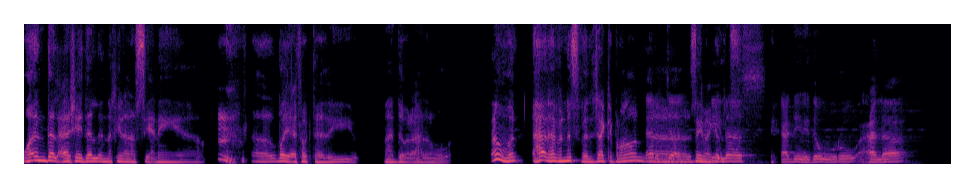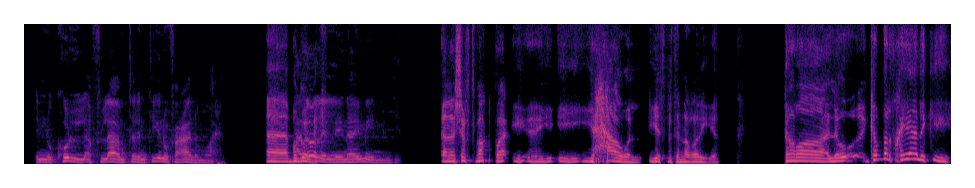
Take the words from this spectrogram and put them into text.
وإن دل على شيء دل إن في ناس يعني آه، ضيعت وقتها ذي ما تدور على هذا الموضوع. عموما هذا بالنسبة لجاكي براون يا رجال آه، زي ما قلت. في ناس قاعدين يدوروا على إنه كل أفلام ترنتينو في عالم واحد. أه بقول هذول اللي نايمين من جد. أنا شفت مقطع يحاول يثبت النظرية. ترى لو كبرت خيالك إيه؟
